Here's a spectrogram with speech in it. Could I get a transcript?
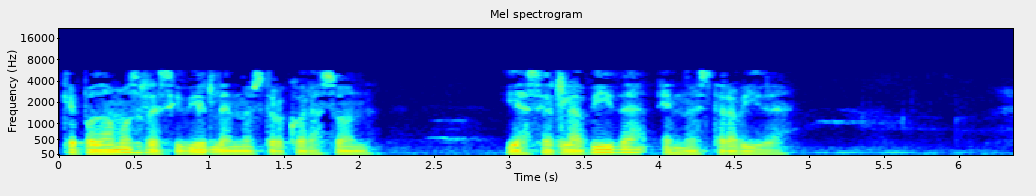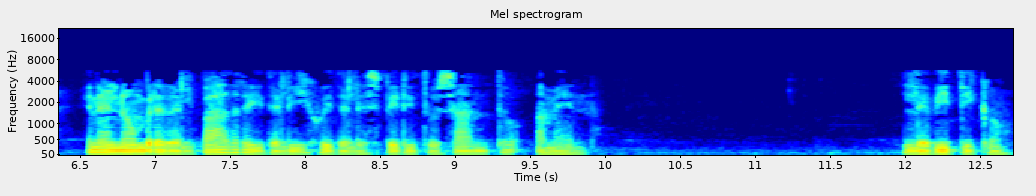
que podamos recibirla en nuestro corazón y hacer la vida en nuestra vida. En el nombre del Padre y del Hijo y del Espíritu Santo. Amén. Levítico,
